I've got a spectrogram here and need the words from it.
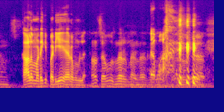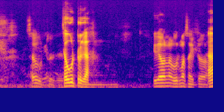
ம். காலை மடக்கி படியே ஏற முடியல. செவ்வு இருந்தா இருக்கலாம் இந்த செவ்வு விட்டுருக்கு. சவுட்டுருக்கா ம். இது எவ்வளோ ஒரு மாதம் ஆயிட்டோ? ஆ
